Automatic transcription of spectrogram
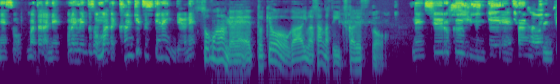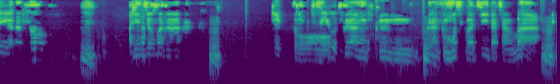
ね、そう。まあただね、このイベントそう、まだ完結してないんだよね。そこなんだよね。えっと、今日が今3月5日ですと。ね、収録日で3月5日だと、うん。現状まだ、うん月えっとグラン君、グラン君もしくはジータちゃんは、うんえーっ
